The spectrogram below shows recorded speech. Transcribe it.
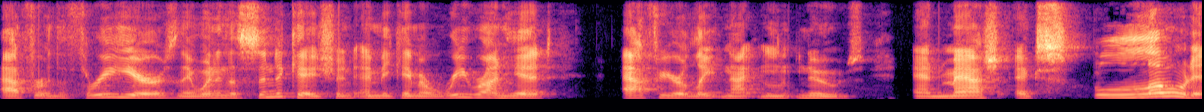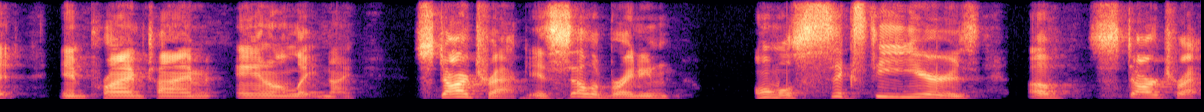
after the three years. and They went into syndication and became a rerun hit after your late night news. And MASH exploded in prime time and on late night. Star Trek is celebrating almost 60 years of Star Trek.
